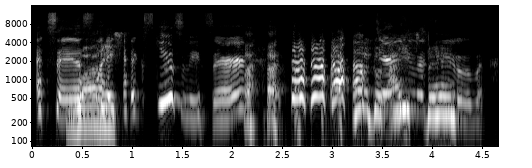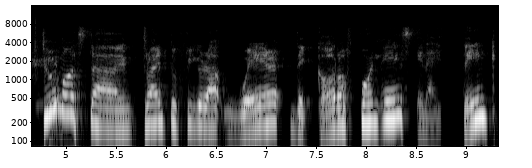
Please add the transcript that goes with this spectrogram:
essay is like, is... excuse me, sir. How dare you assume? Too much time trying to figure out where the cutoff point is, and I think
